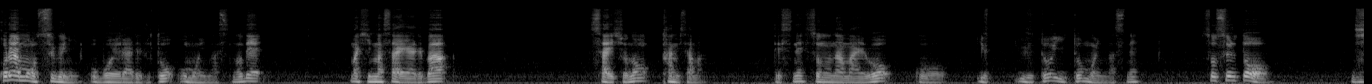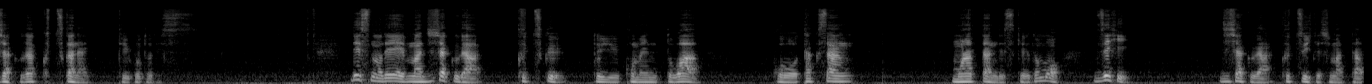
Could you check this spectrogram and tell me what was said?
これはもうすぐに覚えられると思いますので、まあ、暇さえあれば最初の神様ですね。その名前をこう言うといいと思いますね。そうすると磁石がくっつかないということです。ですので、まあ、磁石がくっつくというコメントはこうたくさんもらったんですけれどもぜひ磁石がくっついてしまった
